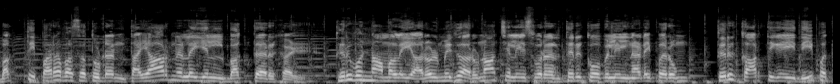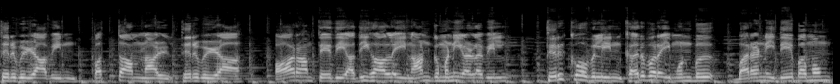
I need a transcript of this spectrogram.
பக்தி பரவசத்துடன் தயார் நிலையில் பக்தர்கள். திருவண்ணாமலை அருள்மிகு அருணாச்சலேஸ்வரர் திருக்கோவிலில் நடைபெறும் திருக்கார்த்திகை தீப திருவிழாவின் பத்தாம் நாள் திருவிழா. ஆறாம் தேதி அதிகாலை நான்கு மணி அளவில் திருக்கோவிலின் கருவறை முன்பு பரணி தீபமும்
